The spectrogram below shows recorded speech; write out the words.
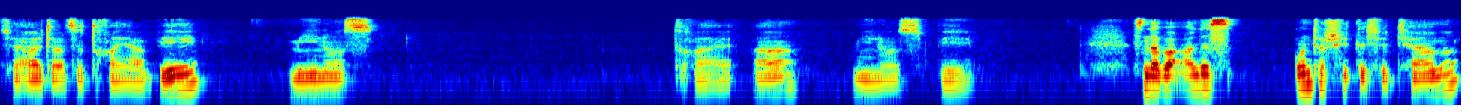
Ich erhalte also 3ab minus 3a minus b. Das sind aber alles unterschiedliche Terme,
